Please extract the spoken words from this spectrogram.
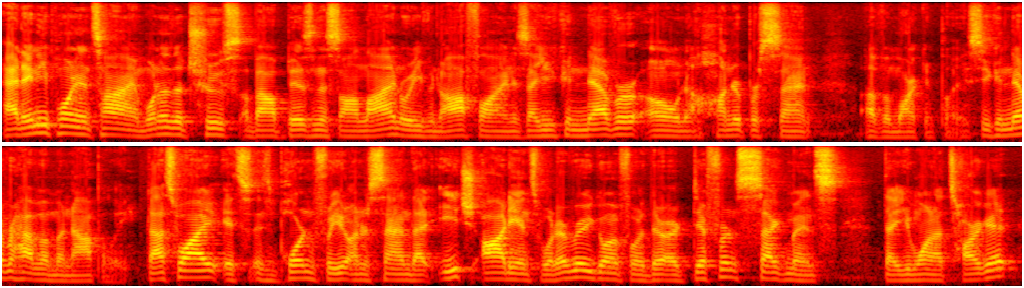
at any point in time, one of the truths about business online or even offline is that you can never own 100% of a marketplace. You can never have a monopoly. That's why it's important for you to understand that each audience, whatever you're going for, there are different segments that you want to target.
